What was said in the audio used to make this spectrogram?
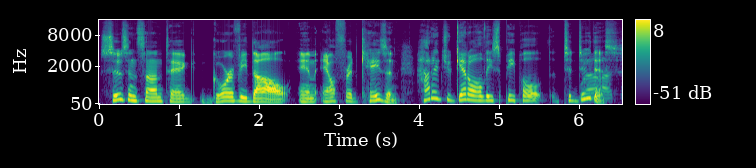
Susan Sontag, Gore Vidal, and Alfred Kazin. How did you get all these people to do well, this?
